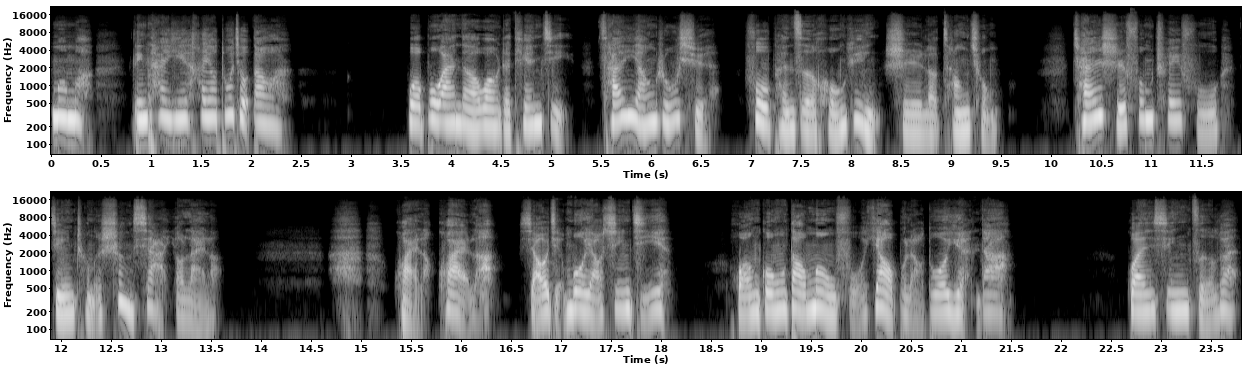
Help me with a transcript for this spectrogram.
嬷嬷，林太医还要多久到啊？我不安的望着天际，残阳如血，覆盆子红晕湿了苍穹。禅时风吹拂，京城的盛夏要来了。快了，快了，小姐莫要心急。皇宫到孟府要不了多远的，关心则乱。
